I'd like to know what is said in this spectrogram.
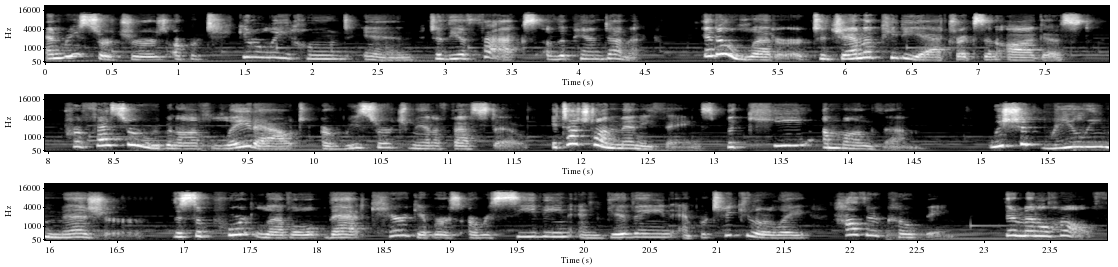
And researchers are particularly honed in to the effects of the pandemic. In a letter to JAMA Pediatrics in August, Professor Roubinov laid out a research manifesto. It touched on many things, but key among them, we should really measure the support level that caregivers are receiving and giving, and particularly how they're coping, their mental health.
